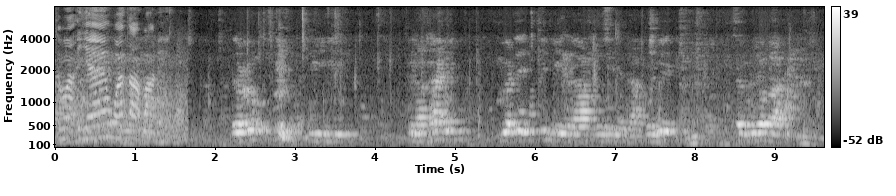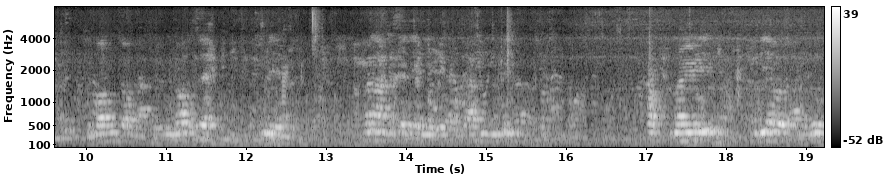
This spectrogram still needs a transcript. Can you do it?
ကျမအရန်ဝမ်းသာပါတယ် ကျွန်တော်တို့ဒီ ကျွန်တော်ထိုင်ဒီရတဲ့ပြည်ပြည်ရာမျိုးစီတာကိုယ်စံကြောကဒီဘောင်းကြောတာဒီတော့ဆက်ဒီမလာတဲ့တဲ့ဒီဒါဒီကိစ္စခပ်လိုက်ဒီရောအလို့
